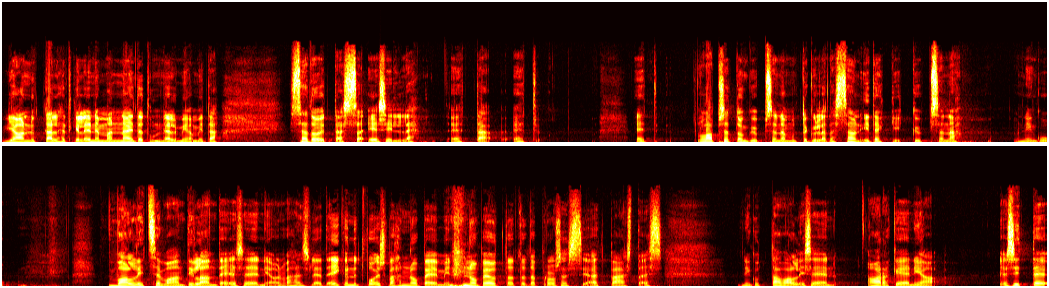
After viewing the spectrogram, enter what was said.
jaan nyt tällä hetkellä enemmän näitä tunnelmia, mitä sä toit tässä esille. Että et, et lapset on kypsänä, mutta kyllä tässä on itsekin kypsänä niin kuin vallitsevaan tilanteeseen ja on vähän silleen, että eikö nyt voisi vähän nopeammin nopeuttaa tätä prosessia, että päästäisiin niin tavalliseen arkeen. Ja, ja sitten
